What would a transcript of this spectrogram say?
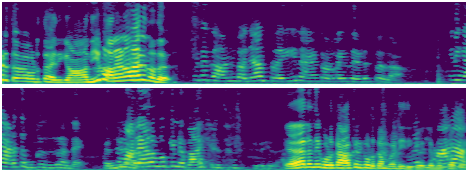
എടുത്ത കൊടുത്തായിരിക്കും. ആ നീ പറയണമായിരുന്നത്. ഇത് കണ്ടോ? ഞാൻ പ്ലെയിൻ ആയിട്ടുള്ള ഇത് എടുത്തതാ. ഇനി ഞാൻ അടുത്ത ബുക്ക് കീറണ്ടേ? ഏതായാലും നീ കൊടുക്കാൻ ആക്രിക്ക് കൊടുക്കാൻ വേണ്ടി ഇരിക്കുമല്ലേ ബുക്കൊക്കെ.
